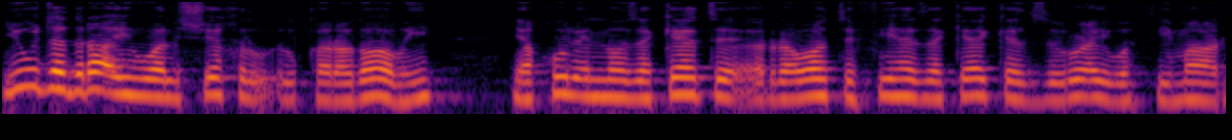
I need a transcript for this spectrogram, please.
يوجد رأي هو للشيخ القرضاوي يقول أنه زكاة الرواتب فيها زكاة كالزروع والثمار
